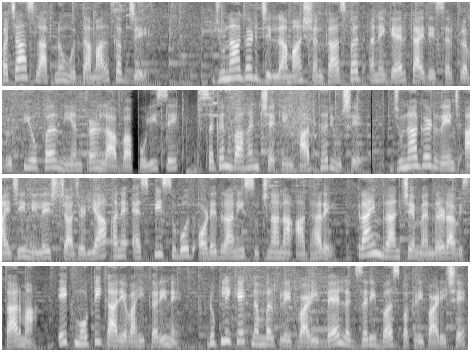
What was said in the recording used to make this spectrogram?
પચાસ લાખનો મુદ્દામાલ કબજે. જૂનાગઢ જિલ્લામાં શંકાસ્પદ અને ગેરકાયદેસર પ્રવૃત્તિઓ પર નિયંત્રણ લાવવા પોલીસે સઘન વાહન ચેકિંગ હાથ ધર્યું છે. જૂનાગઢ રેન્જ આઈજી નિલેશ જાજડિયા અને એસપી સુબોધ ઓડેદરાની સૂચનાના આધારે ક્રાઇમ બ્રાન્ચે મેંદરડા વિસ્તારમાં એક મોટી કાર્યવાહી કરીને ડુપ્લિકેટ નંબર પ્લેટવાળી બે લક્ઝરી બસ પકડી પાડી છે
